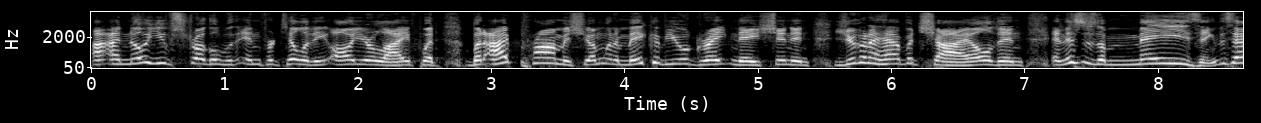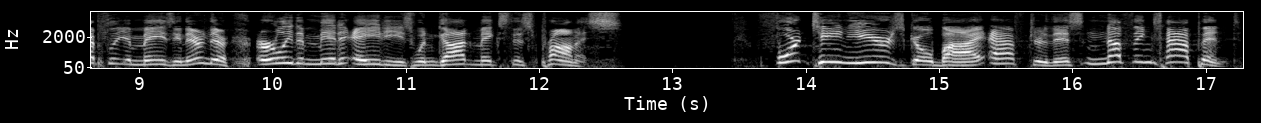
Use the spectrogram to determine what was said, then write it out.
I, I know you've struggled with infertility all your life, but, but I promise you, I'm going to make of you a great nation and you're going to have a child. And, and this is amazing. This is absolutely amazing. They're in their early to mid 80s when God makes this promise. 14 years go by after this. Nothing's happened.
